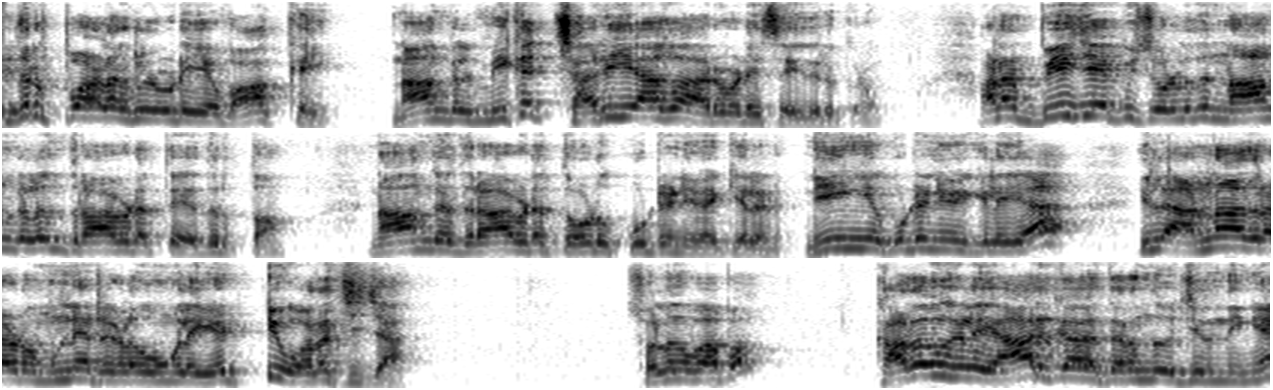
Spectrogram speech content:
எதிர்ப்பாளர்களுடைய வாக்கை நாங்கள் மிகச் சரியாக அறுவடை செய்திருக்கிறோம். ஆனால் பிஜேபி சொல்லுது நாங்களும் திராவிடத்தை எதிர்த்தோம். நாங்கள் திராவிடத்தோடு கூட்டணி வைக்கலன்னு. நீங்கள் கூட்டணி வைக்கலையா? இல்லை அண்ணா திராவிட முன்னேற்ற கழகம் உங்களை எட்டி உதச்சிச்சா? சொல்லுங்கள் பாப்பா. கதவுகளை யாருக்காக திறந்து வச்சிருந்தீங்க?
